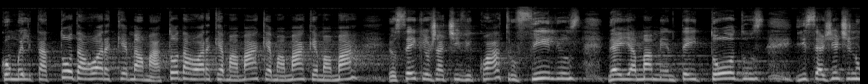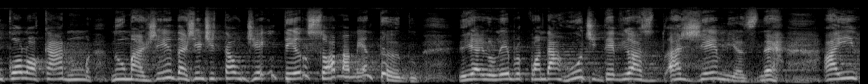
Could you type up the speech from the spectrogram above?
como ele está toda hora quer mamar, toda hora quer mamar, quer mamar, quer mamar. Eu sei que eu já tive quatro filhos, né, e amamentei todos. E se a gente não colocar numa, numa agenda, a gente está o dia inteiro só amamentando. E aí eu lembro quando a Ruth teve as, as gêmeas, né? Aí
